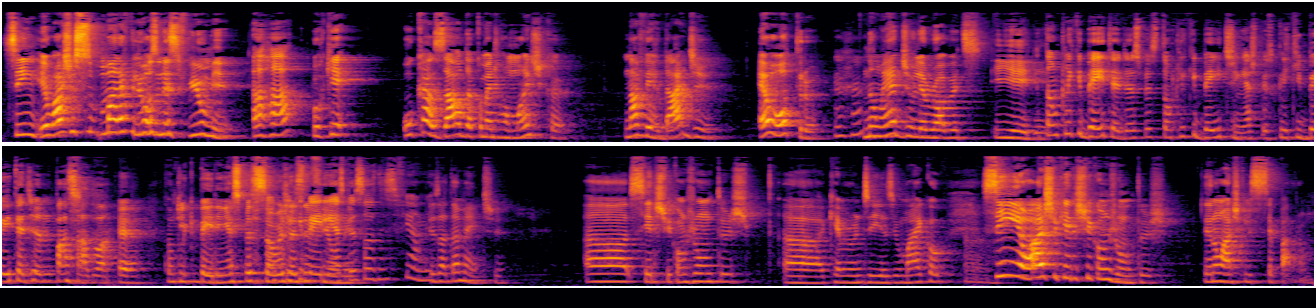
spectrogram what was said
Sim, eu acho isso maravilhoso nesse filme. Aham. Porque o casal da comédia romântica, na verdade, é outro. Não é a Julia Roberts e ele. Então, clickbaited, as pessoas estão clickbaiting. As pessoas clickbaited de ano passado, ó. É, então clickbaiting as Estão pessoas nesse clickbaiting filme. as pessoas nesse filme. Exatamente. Ah, se eles ficam juntos, ah, Cameron Diaz e o Michael. Sim, eu acho que eles ficam juntos. Eu não acho que eles se separam.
